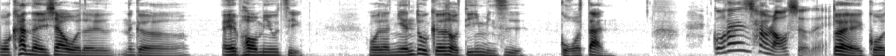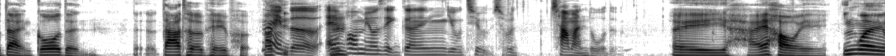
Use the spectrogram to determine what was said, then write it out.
我看了一下我的那个 Apple Music，我的年度歌手第一名是国蛋，国蛋是唱饶舌的，哎，对，国蛋 Golden，呃，Data Paper。那你的嗯 Apple Music 跟 YouTube 是不是差蛮多的？诶、还好诶、因为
